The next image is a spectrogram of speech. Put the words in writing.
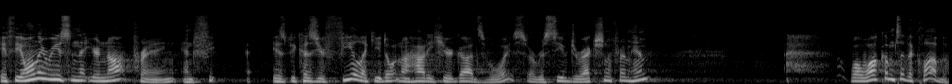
If the only reason that you're not praying and fe- is because you feel like you don't know how to hear God's voice or receive direction from Him, well, welcome to the club.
